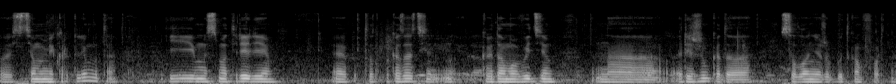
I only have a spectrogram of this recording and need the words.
э, систему микроклимата. И мы смотрели э, тот показатель, когда мы выйдем на режим, когда в салоне уже будет комфортно.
